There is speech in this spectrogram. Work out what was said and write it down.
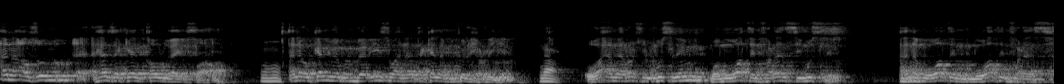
أنا أظن هذا كان قول غير صائب. أنا أكلم من باريس وأنا أتكلم بكل حرية. نعم. وأنا رجل مسلم ومواطن فرنسي مسلم. أنا مواطن مواطن فرنسي.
